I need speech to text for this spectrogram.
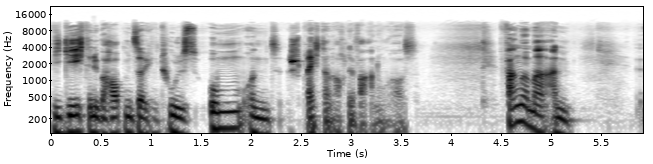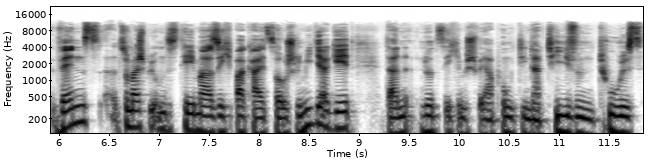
wie gehe ich denn überhaupt mit solchen Tools um und spreche dann auch eine Warnung aus. Fangen wir mal an. Wenn es zum Beispiel um das Thema Sichtbarkeit Social Media geht, dann nutze ich im Schwerpunkt die nativen Tools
